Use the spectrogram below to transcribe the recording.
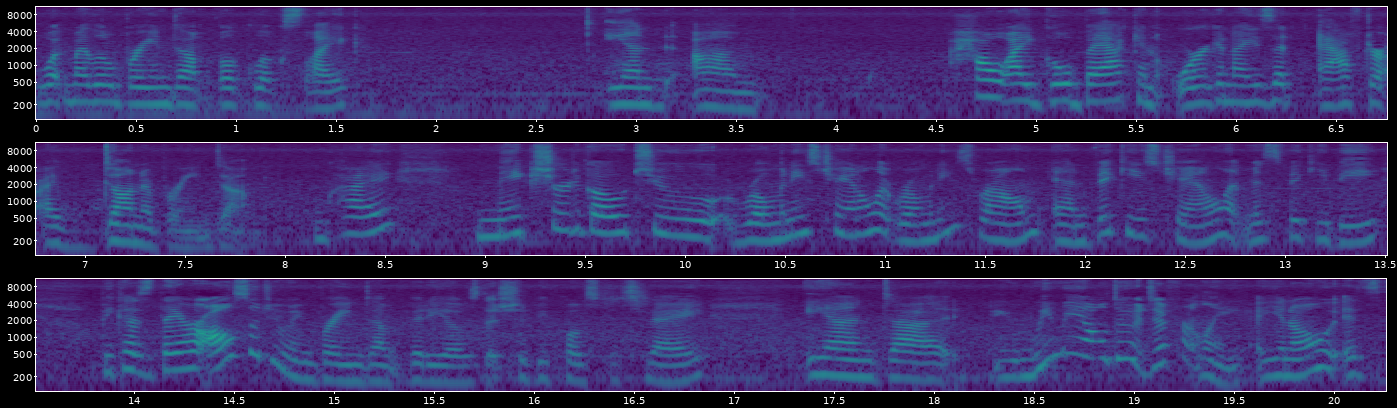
what my little brain dump book looks like and um, how I go back and organize it after I've done a brain dump. Okay? Make sure to go to Rhomany's channel at Rhomany's Realm and Vicky's channel at Miss Vicky B because they are also doing brain dump videos that should be posted today and uh, we may all do it differently. You know, it's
